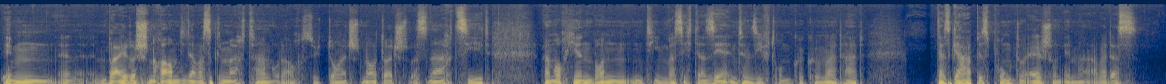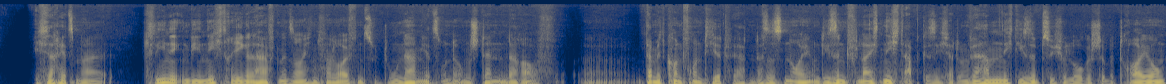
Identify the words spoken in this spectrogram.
im, äh, im bayerischen Raum, die da was gemacht haben oder auch Süddeutsch, Norddeutsch was nachzieht. Wir haben auch hier in Bonn ein Team, was sich da sehr intensiv drum gekümmert hat. Das gab es punktuell schon immer, aber das, ich sage jetzt mal, Kliniken, die nicht regelhaft mit solchen Verläufen zu tun haben, jetzt unter Umständen darauf äh, damit konfrontiert werden. Das ist neu und die sind vielleicht nicht abgesichert und wir haben nicht diese psychologische Betreuung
